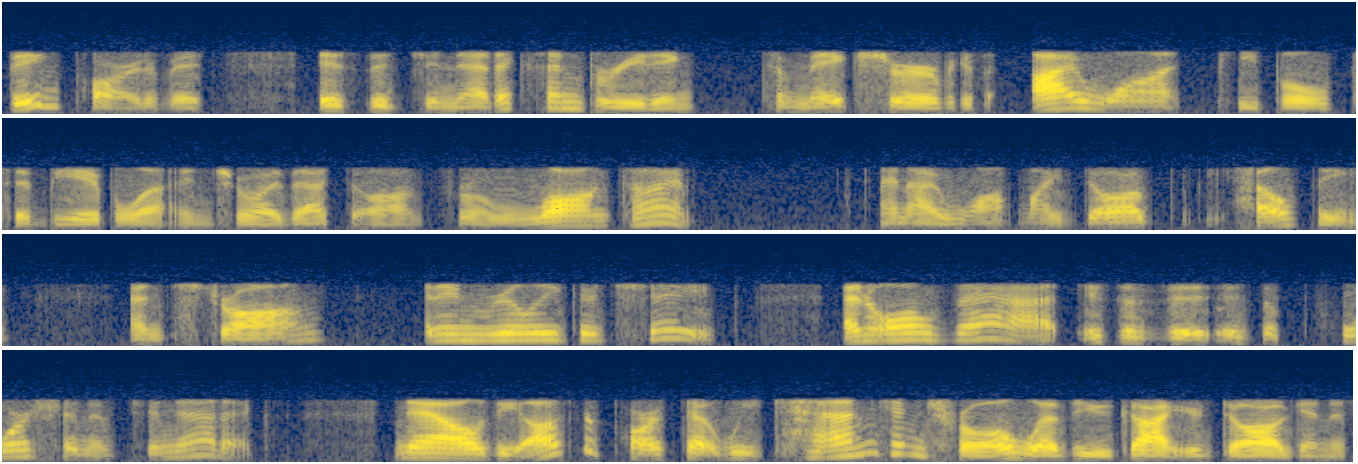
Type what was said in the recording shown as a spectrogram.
big part of it, is the genetics and breeding to make sure, because I want people to be able to enjoy that dog for a long time. And I want my dog to be healthy and strong and in really good shape. And all that is a, is a portion of genetics. Now, the other part that we can control, whether you got your dog in a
